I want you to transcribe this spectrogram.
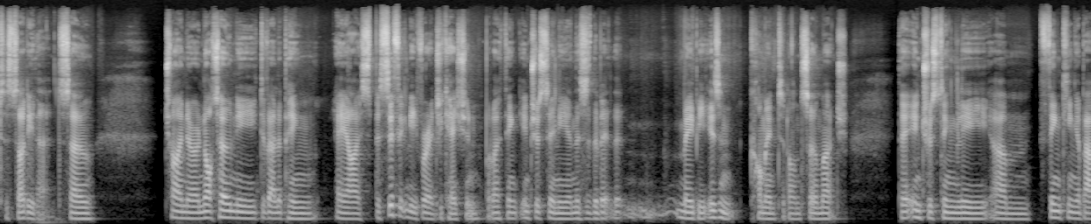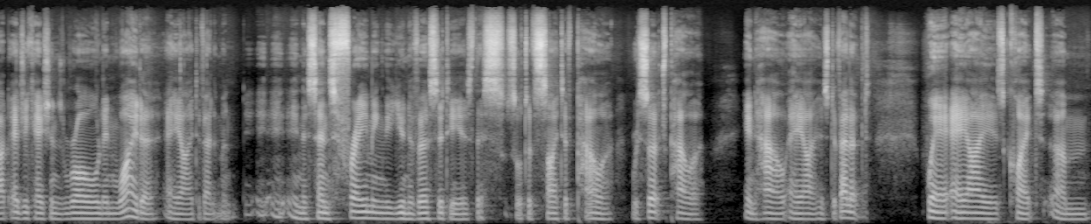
to study that. So, China are not only developing AI specifically for education, but I think interestingly, and this is the bit that maybe isn't commented on so much, they're interestingly um, thinking about education's role in wider AI development, in a sense, framing the university as this sort of site of power, research power in how AI is developed, where AI is quite um,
